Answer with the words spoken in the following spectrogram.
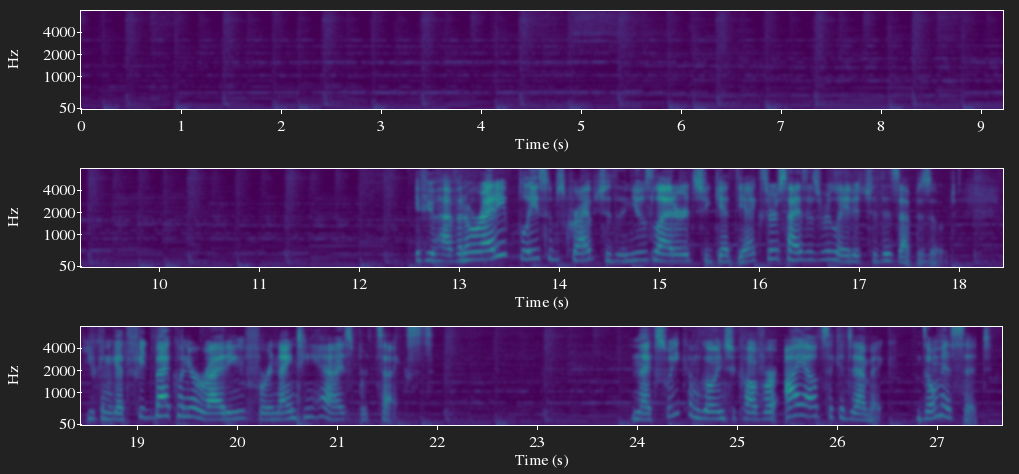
If you haven't already, please subscribe to the newsletter to get the exercises related to this episode. You can get feedback on your writing for 19 reais per text. Next week, I'm going to cover IELTS Academic. Don't miss it.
